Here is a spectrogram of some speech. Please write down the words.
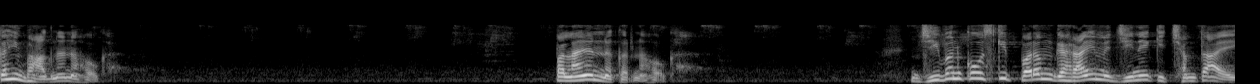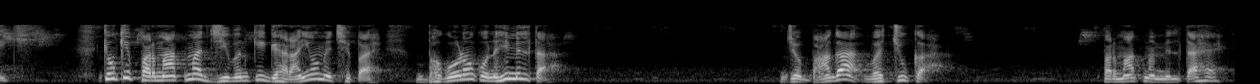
कहीं भागना ना होगा। पलायन न करना होगा। जीवन को उसकी परम गहराई में जीने की क्षमता आएगी। क्योंकि परमात्मा जीवन की गहराइयों में छिपा है, भगोड़ों को नहीं मिलता। जो भागा, वह चूका। परमात्मा मिलता है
